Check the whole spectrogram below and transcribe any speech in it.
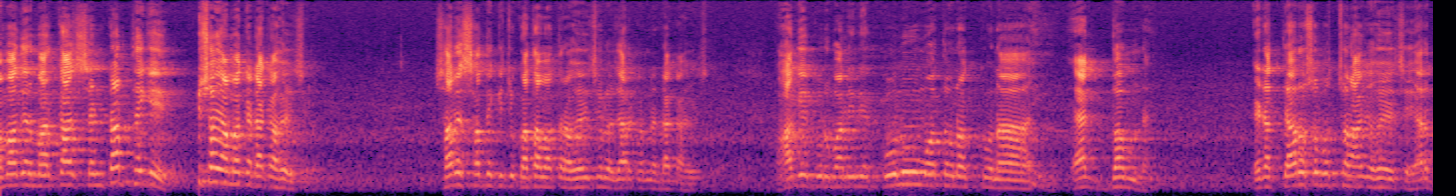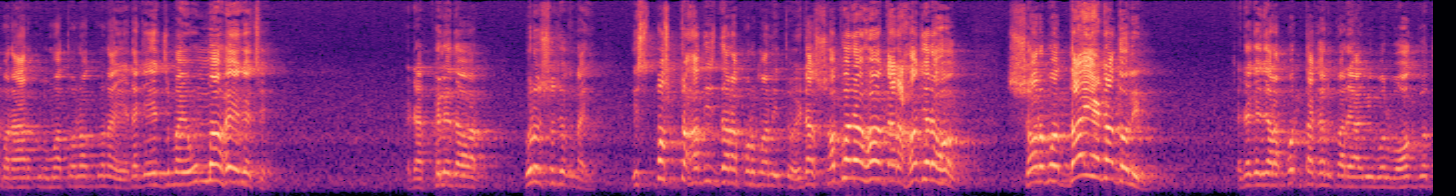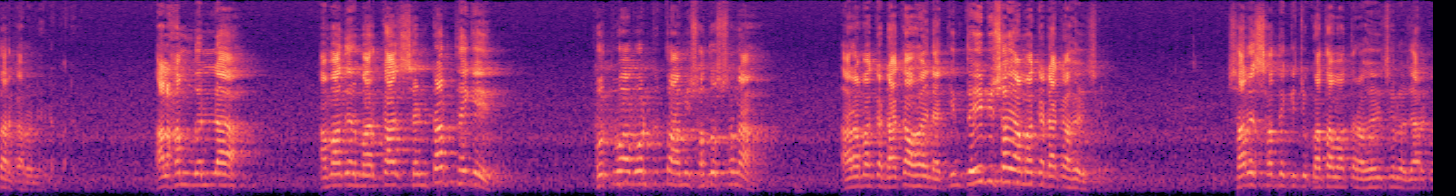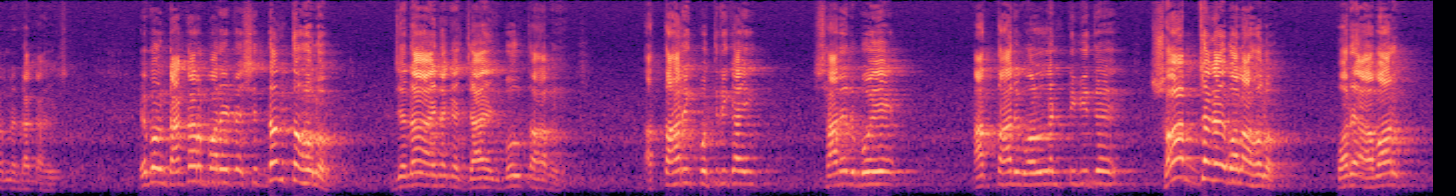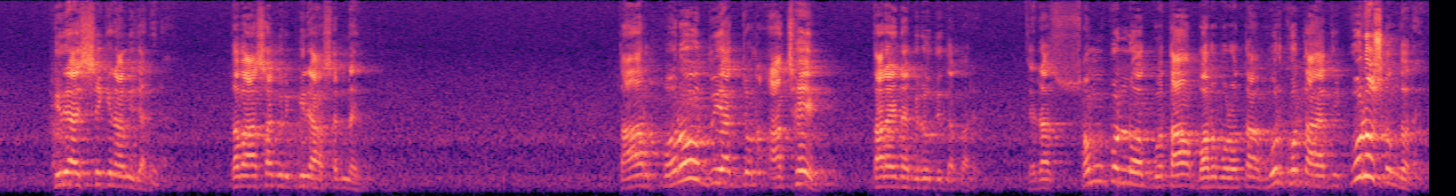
আমাদের মার্কাজ সেন্টার থেকে বিষয় আমাকে ডাকা হয়েছিল। স্যারের সাথে কিছু কথাবার্তা হয়েছিল, যার কারণে ডাকা হয়েছিল। ভাগে কুরবানি নিয়ে কোনো মতনক্য নাই, একদম নাই। এটা তেরোশো বছর আগে হয়েছে, এরপর আর কোনো মতনক্য নাই। এটাকে এজমাই উম্মা হয়ে গেছে। এটা ফেলে দেওয়ার কোনো সুযোগ নাই। স্পষ্ট হাদিস দ্বারা প্রমাণিত, এটা সফরে হোক আর হজের হোক, সর্বদাই এটা দলিল। এটাকে যারা প্রত্যাখ্যান করে, আমি বলব অজ্ঞতার কারণে এটা। আলহামদুলিল্লাহ, আমাদের মার্কাজ সেন্টার থেকে ফতুয়া বোর্ড তো আমি সদস্য না, আর আমাকে ডাকা হয় না, কিন্তু এই বিষয়ে আমাকে ডাকা হয়েছিল। স্যারের সাথে কিছু কথাবার্তা হয়েছিল, যার কারণে ডাকা হয়েছিল। এবং ডাকার পরে এটা সিদ্ধান্ত হলো যে না, এটাকে যায় বলতে হবে। আর তাহারিক পত্রিকায় স্যারের বইয়ে আর তাহারিক অনলাইন টিভিতে সব জায়গায় বলা হলো, পরে আবার ফিরে আসছে কিনা আমি জানি না। তবে আশা করি ফিরে আসেন নাই। তারপরও দুই একজন আছে, তারা এটা বিরোধিতা করে। যেটা সম্পূর্ণ অজ্ঞতা, বর্বরতা, মূর্খতা আদি কোনো সন্দেহ নেই।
